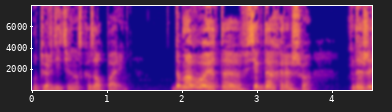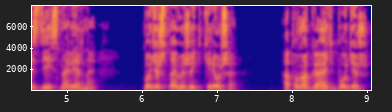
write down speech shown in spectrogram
утвердительно сказал парень. Домовой это всегда хорошо. Даже здесь, наверное. Будешь с нами жить, Кирюша? А помогать будешь?»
